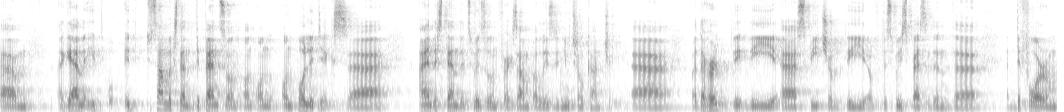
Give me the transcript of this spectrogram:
Um, again, it, it, to some extent depends on, on, on, on politics. Uh, I understand that Switzerland, for example, is a neutral country. Uh, but I heard the, the uh, speech of the, of the Swiss president uh, at the forum,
